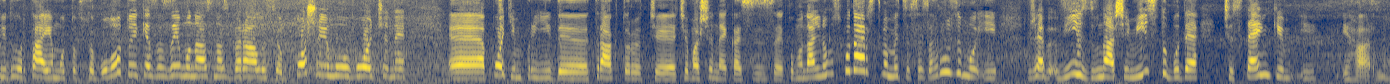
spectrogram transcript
відгортаємо то все болото, яке за зиму нас назбиралося, обкошуємо обочини. Е, потім приїде трактор чи, чи машина якась з комунального господарства. Ми це все загрузимо, і вже в'їзд в наше місто буде чистеньким і, і гарним.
